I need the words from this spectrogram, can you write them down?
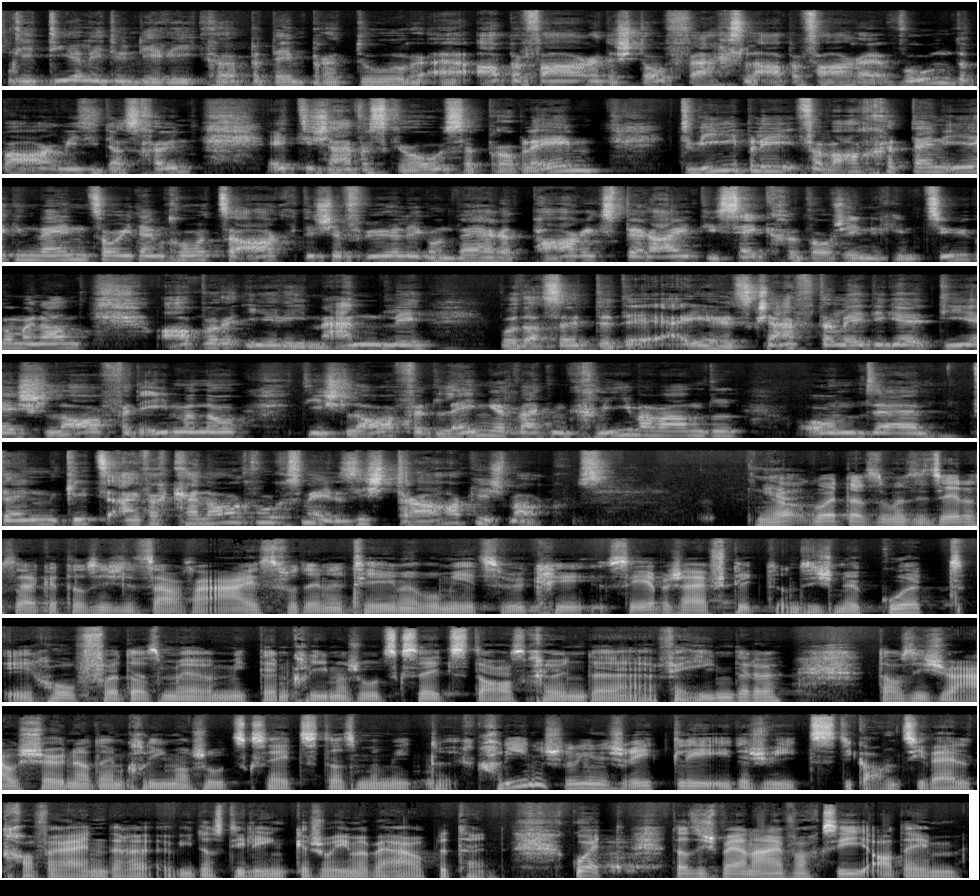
die Tiere tun ihre Körpertemperatur äh, abfahren, den Stoffwechsel abfahren, wunderbar, wie sie das können. Jetzt ist einfach das grosse Problem. Die Weibli verwachen dann irgendwann so in dem kurzen arktischen Frühling und wären paarungsbereit, die säckeln wahrscheinlich im Zeug umeinander, aber ihre Männli wo das sollten äh, ihr Geschäft erledigen, die schlafen immer noch, die schlafen länger wegen Klimawandel und äh, dann gibt's einfach keinen Nachwuchs mehr. Das ist tragisch, Markus. Ja, gut, also muss ich jetzt ehrlich sagen, das ist jetzt auch eines von diesen Themen, wo mich jetzt wirklich sehr beschäftigt und es ist nicht gut. Ich hoffe, dass wir mit dem Klimaschutzgesetz das können äh, verhindern. Das ist ja auch schön an dem Klimaschutzgesetz, dass man mit kleinen, kleinen Schritten in der Schweiz die ganze Welt kann verändern, wie das die Linken schon immer behauptet haben. Gut, das ist Bern einfach gewesen an dem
